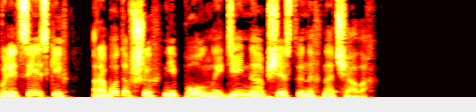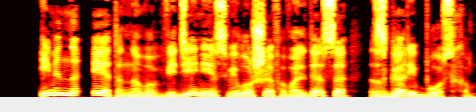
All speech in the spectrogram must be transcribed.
полицейских, работавших неполный день на общественных началах. Именно это нововведение свело шефа Вальдеса с Гарри Босхом.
